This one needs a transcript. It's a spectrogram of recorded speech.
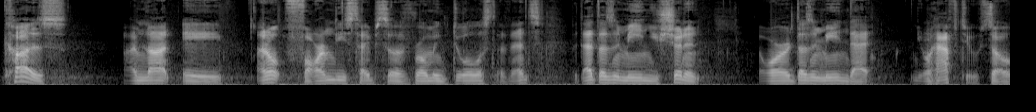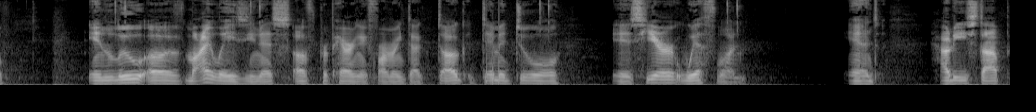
because I'm not a I don't farm these types of roaming duelist events, but that doesn't mean you shouldn't, or it doesn't mean that you don't have to. So, in lieu of my laziness of preparing a farming deck, Doug Dimmaduel is here with one. And how do you stop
